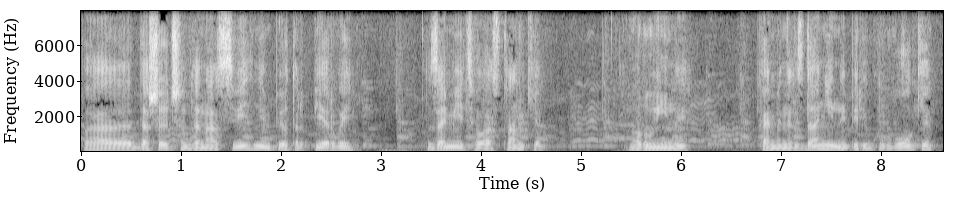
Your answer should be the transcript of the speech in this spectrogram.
по дошедшим до нас сведениям Петр I заметил останки руины каменных зданий на берегу Волги –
